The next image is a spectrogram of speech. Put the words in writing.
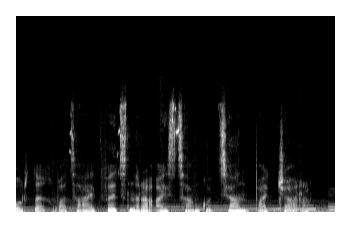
որտեղ բացահայտվեց նրա այս ցանկության պատճառը։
